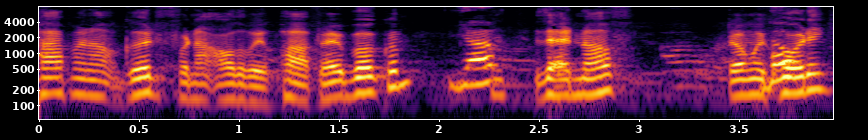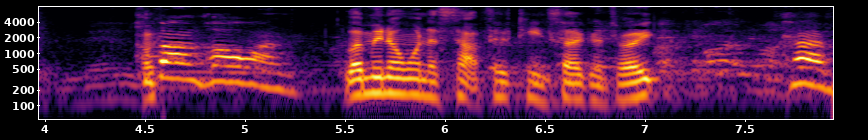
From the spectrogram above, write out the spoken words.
popping out good for not all the way popped, right, Brooklyn? Yep. Is that enough? Done recording? Keep on going. Let me know when to stop 15 seconds, right? Okay.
